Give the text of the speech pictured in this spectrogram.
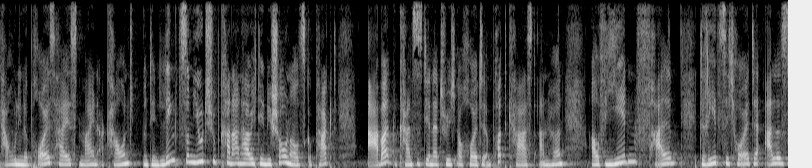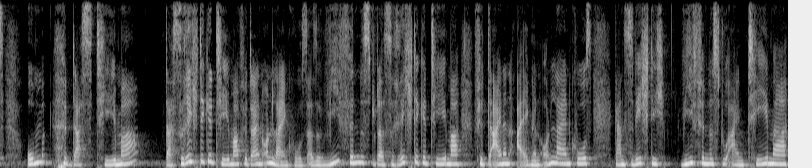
Caroline Preuß heißt mein Account und den Link zum YouTube-Kanal habe ich dir in die Show Notes gepackt. Aber du kannst es dir natürlich auch heute im Podcast anhören. Auf jeden Fall dreht sich heute alles um das Thema das richtige Thema für deinen Online-Kurs. Also wie findest du das richtige Thema für deinen eigenen Online-Kurs? Ganz wichtig, wie findest du ein Thema,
